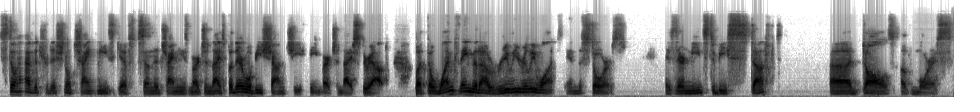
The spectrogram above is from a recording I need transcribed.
still have the traditional Chinese gifts and the Chinese merchandise, but there will be Shang-Chi themed merchandise throughout. But the one thing that I really, really want in the stores is there needs to be stuffed uh, dolls of Morris.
